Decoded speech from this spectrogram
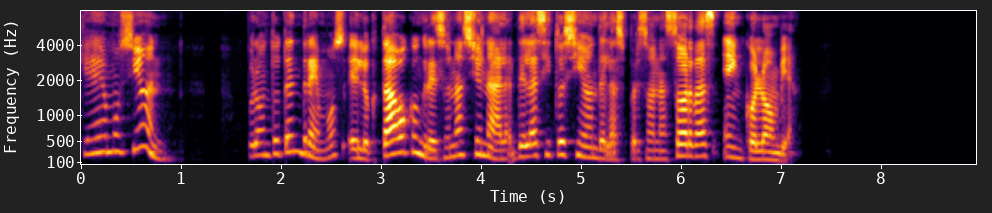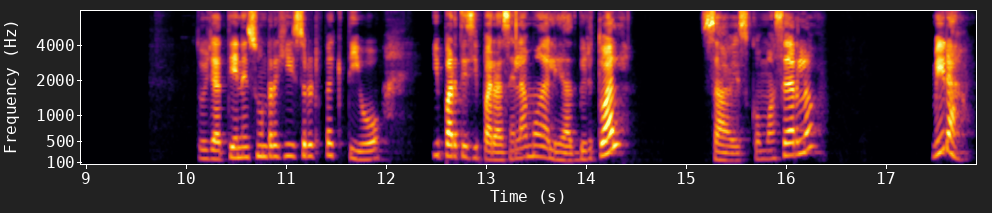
¡Qué emoción! Pronto tendremos el octavo Congreso Nacional de la Situación de las Personas Sordas en Colombia. ¿Tú ya tienes un registro efectivo y participarás en la modalidad virtual? ¿Sabes cómo hacerlo? Mira.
